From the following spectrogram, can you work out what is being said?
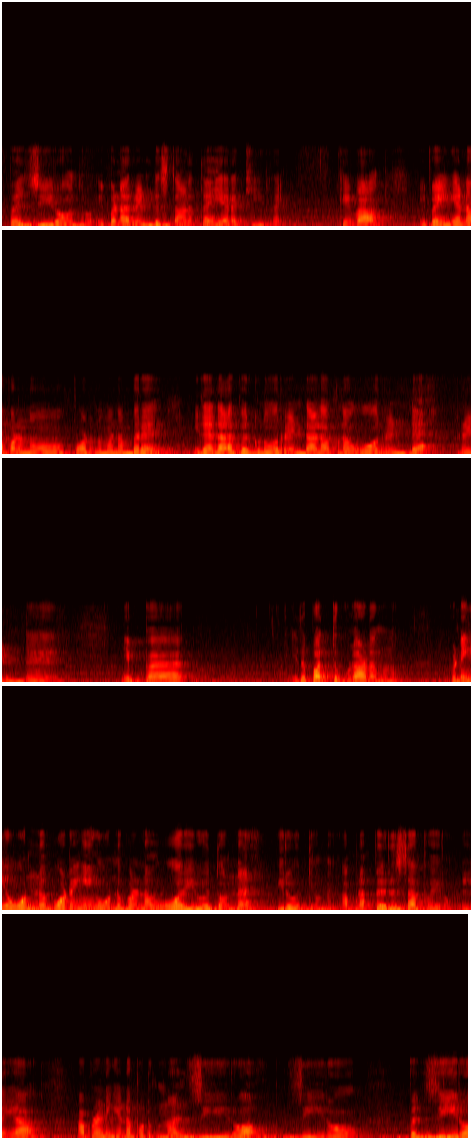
இப்போ ஜீரோ வந்துடும் இப்போ நான் ரெண்டு ஸ்தானத்தை இறக்கிடுறேன். ஓகேவா? இப்போ இங்கே என்ன பண்ணணும்? போடணுமா நம்பரு இதை எதால் பெருக்கணும்? ரெண்டால். அப்படின்னா ஓ ரெண்டு ரெண்டு. இப்போ இது பத்துக்குள்ளே அடங்கணும். இப்போ நீங்கள் ஒன்று போடுறீங்க. இங்கே ஒன்று போடணும்னா ஓர் இருபத்தொன்று இருபத்தி ஒன்று அப்படின்னா பெருசாக போயிடும் இல்லையா? அப்படின்னா நீங்கள் என்ன போட்டுக்கணும்னா ஜீரோ ஜீரோ இப்போ ஜீரோ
